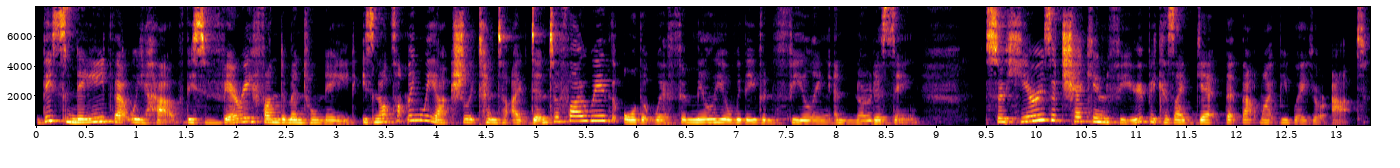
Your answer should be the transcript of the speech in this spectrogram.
this need that we have, this very fundamental need, is not something we actually tend to identify with or that we're familiar with even feeling and noticing. So here is a check in for you because I get that that might be where you're at.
